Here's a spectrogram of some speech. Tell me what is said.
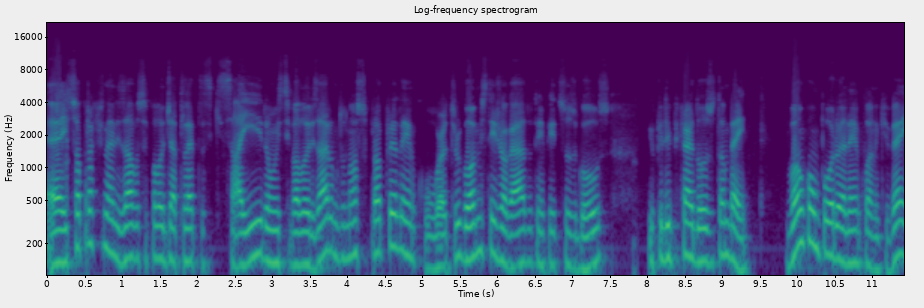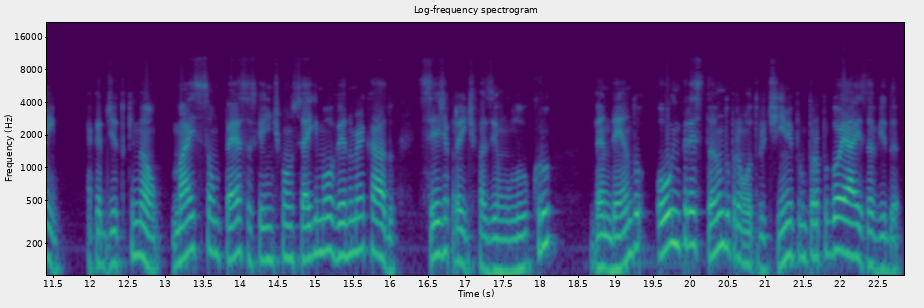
É, e só para finalizar, você falou de atletas que saíram e se valorizaram do nosso próprio elenco. O Arthur Gomes tem jogado, tem feito seus gols, e o Felipe Cardoso também. Vão compor o elenco ano que vem? Acredito que não, mas são peças que a gente consegue mover no mercado, seja para a gente fazer um lucro vendendo ou emprestando para um outro time, para um próprio Goiás da vida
